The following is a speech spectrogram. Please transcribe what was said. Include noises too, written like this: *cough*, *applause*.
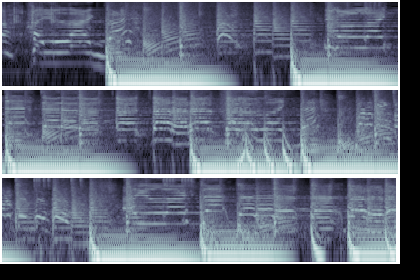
*laughs* how you like that?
